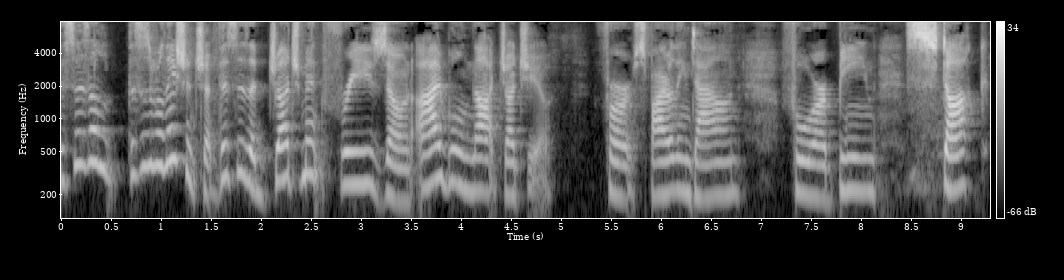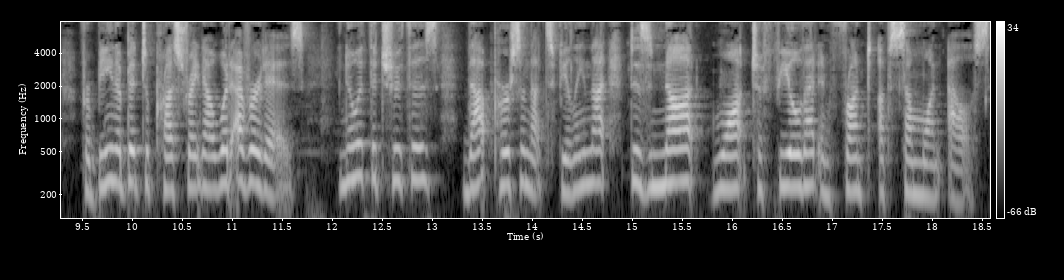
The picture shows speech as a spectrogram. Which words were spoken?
this is a this is a relationship. This is a judgment-free zone. I will not judge you for spiraling down, for being stuck, for being a bit depressed right now, whatever it is. You know what the truth is? That person that's feeling that does not want to feel that in front of someone else.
